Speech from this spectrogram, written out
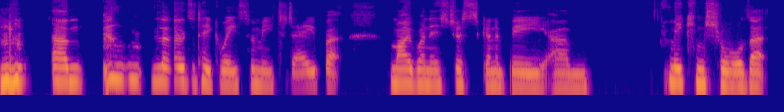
um, loads of takeaways for me today, but my one is just going to be um, making sure that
